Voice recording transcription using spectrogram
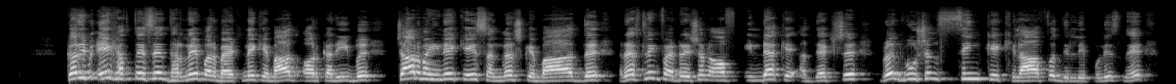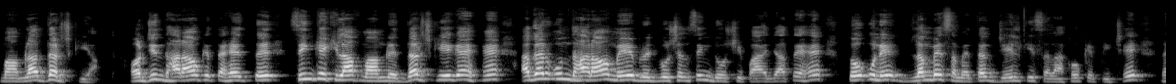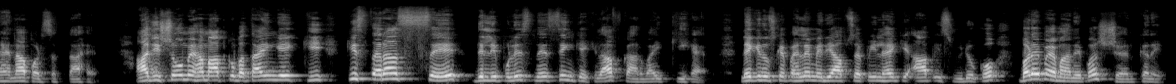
करीब एक हफ़्ते से धरने पर बैठने के बाद और करीब चार महीने के संघर्ष के बाद रेसलिंग फेडरेशन ऑफ़ इंडिया के अध्यक्ष ब्रजभूषण सिंह के खिलाफ दिल्ली पुलिस ने मामला दर्ज किया। और जिन धाराओं के तहत सिंह के खिलाफ मामले दर्ज किए गए हैं, अगर उन धाराओं में ब्रजभूषण सिंह दोषी पाए जाते हैं तो उन्हें लंबे समय तक जेल की सलाखों के पीछे रहना पड़ सकता है। आज इस शो में हम आपको बताएँगे कि किस तरह से दिल्ली पुलिस ने सिंह के खिलाफ कार्रवाई की है। लेकिन उसके पहले मेरी आपसे अपील है कि आप इस वीडियो को बड़े पैमाने पर शेयर करें।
